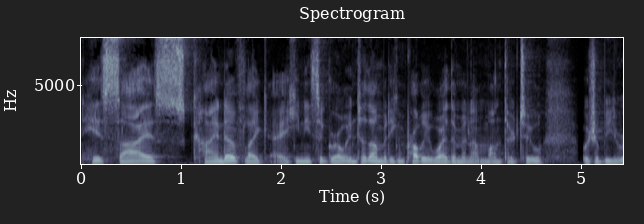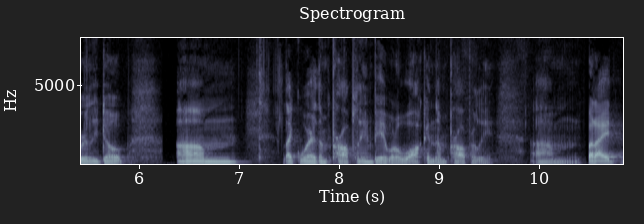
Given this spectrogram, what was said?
his size, kind of like uh, he needs to grow into them, but he can probably wear them in a month or two, which will be really dope um, like wear them properly and be able to walk in them properly. Um, but I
